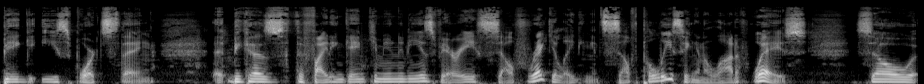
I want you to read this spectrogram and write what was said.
big esports thing Uh, because the fighting game community is very self-regulating it's self-policing in a lot of ways so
